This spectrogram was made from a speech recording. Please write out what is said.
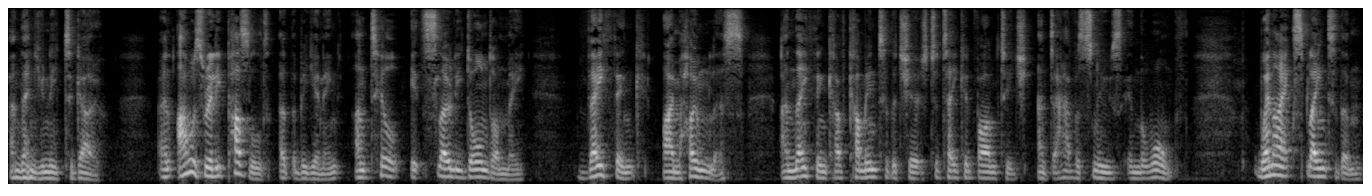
and then you need to go. And I was really puzzled at the beginning until it slowly dawned on me. They think I'm homeless and they think I've come into the church to take advantage and to have a snooze in the warmth. When I explained to them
